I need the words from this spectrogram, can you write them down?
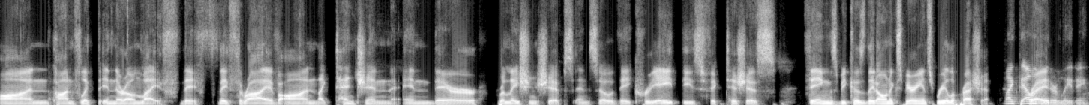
on conflict in their own life. They they thrive on like tension in their relationships and so they create these fictitious things because they don't experience real oppression. like the Right. elevator lady.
